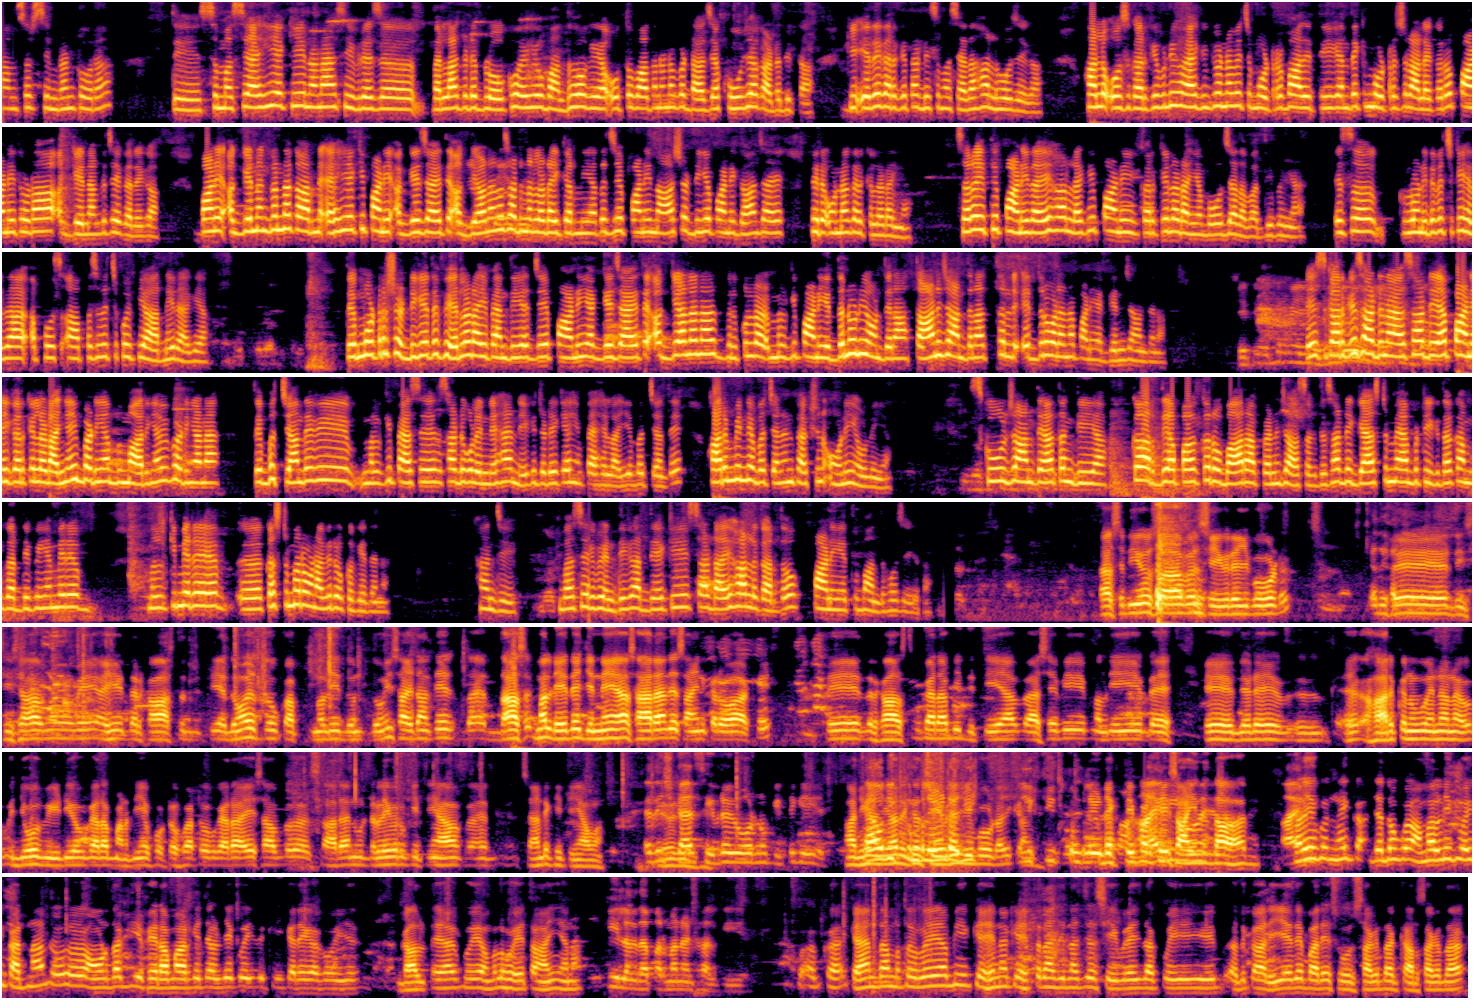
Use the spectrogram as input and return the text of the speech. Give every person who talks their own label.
Speaker 1: ਨਾਮ ਸਰ ਸਿਮਰਨ ਕੌਰ ਆ। ਤੇ ਸਮੱਸਿਆ ਇਹੀ ਹੈ ਕਿ ਇਹਨਾਂ ਨੇ ਸੀਵਰੇਜ, ਪਹਿਲਾਂ ਜਿਹੜੇ ਬਲੋਕ ਹੋਏ ਸੀ, ਉਹ ਬੰਦ ਹੋ ਗਿਆ ਆ। ਉਸ ਤੋਂ ਬਾਅਦ ਉਹਨਾਂ ਨੇ ਵੱਡਾ ਜਿਹਾ ਖੂਹ ਜਿਹਾ ਕੱਢ ਦਿੱਤਾ ਕਿ ਇਹਦੇ ਕਰਕੇ ਤੁਹਾਡੀ ਸਮੱਸਿਆ ਦਾ ਹੱਲ ਹੋ ਜਾਏਗਾ। ਹੱਲ ਉਸ ਕਰਕੇ ਵੀ ਨਹੀਂ ਹੋਇਆ ਕਿਉਂਕਿ ਉਹਨਾਂ ਵਿੱਚ ਮੋਟਰ ਪਾ ਦਿੱਤੀ ਕਹਿੰਦੇ ਕਿ ਮੋਟਰ ਚਲਾ ਲਿਆ ਕਰੋ, ਪਾਣੀ ਥੋੜਾ ਅੱਗੇ ਲੰਘ ਜੇ ਕਰੇਗਾ। ਪਾਣੀ ਅੱਗੇ ਲੰਘਣ ਦਾ ਕਾਰਨ ਇਹੀ ਹੈ ਕਿ ਪਾਣੀ ਅੱਗੇ ਜਾਏ ਤੇ ਅੱਗੇ ਵਾਲਿਆਂ ਨਾਲ ਸਾਡੇ ਨਾਲ ਲੜਾਈ ਕਰਨੀ ਆ ਤੇ ਜੇ ਪਾਣੀ ਨਾ ਛੱਡੀਏ, ਪਾਣੀ ਗਾਂਹ ਜਾਏ, ਫਿਰ ਉਹਨਾਂ ਕਰਕੇ ਲੜਾਈਆਂ। ਸਰ ਇੱਥੇ ਪਾਣੀ ਦਾ ਇਹ ਹੱਲ ਹੈ ਕਿ ਪਾਣੀ ਕਰਕੇ ਲੜਾਈਆਂ ਬਹੁਤ ਜ਼ਿਆਦਾ ਵੱਧਦੀ ਪਈਆਂ। ਇਸ ਕਲੋਨੀ ਦੇ ਵਿੱਚ ਕਿਸੇ ਦਾ ਆਪਸ ਆਪਸ ਵਿੱਚ ਕੋਈ ਪਿਆਰ ਨਹੀਂ ਰਹਿ ਗਿਆ। ਤੇ ਮੋਟਰ ਛੱਡੀਏ ਤੇ ਫੇਰ ਲੜਾਈ ਪੈਂਦੀ ਹੈ। ਜੇ ਪਾਣੀ ਅੱਗੇ ਜਾਏ ਤੇ ਅੱਗੇ ਵਾਲਿਆਂ ਨਾਲ ਬਿਲਕੁਲ ਮਤਲਬ ਕਿ ਪਾਣੀ ਇੱਧਰ ਨੂੰ ਨਹੀਂ ਆਉਣ ਦੇਣਾ, ਤਾਂ ਨਹੀਂ ਜਾਣ ਦੇਣਾ, ਥੱਲੇ, ਇੱਧਰ ਵਾਲਿਆਂ ਨਾਲ ਪਾਣੀ ਅੱਗੇ ਨਹੀਂ ਜਾਣ ਦੇਣਾ। ਇਸ ਕਰਕੇ ਸਾਡੇ ਨਾਲ, ਸਾਡੇ ਆ ਪਾਣੀ ਕਰਕੇ ਲੜਾਈਆਂ ਹੀ ਬੜੀਆਂ, ਬਿਮਾਰੀਆਂ ਵੀ ਬੜੀਆਂ ਨੇ। ਤੇ ਬੱਚਿਆਂ ਦੇ ਵੀ, ਮਤਲਬ ਕਿ ਪੈਸੇ ਸਾਡੇ ਕੋਲ ਇੰਨੇ ਹੈ ਨਹੀਂ ਕਿ ਜਿਹੜੇ ਕਿ ਅਸੀਂ ਪੈਸੇ ਲਾਈਏ ਬੱਚਿਆਂ ਤੇ। ਹਰ ਮਹੀਨੇ ਬੱਚਿਆਂ ਨੂੰ ਇਨਫੈਕਸ਼ਨ ਆਉਣੀ ਆਉਣੀ ਆ। ਸਕੂਲ ਜਾਣ ਤੇ ਆ ਤੰਗੀ ਆ। ਘਰ ਦੇ ਆਪਾਂ ਘਰੋਂ ਬਾਹਰ ਆਪਾਂ ਨੂੰ ਜਾ ਸਕਦੇ। ਸਾਡੇ ਗੈਸਟ ਮੈਂ ਬੁਟੀਕ ਦਾ ਕੰਮ ਕਰਦੀ ਪਈ ਆ ਮੇਰੇ ਮਤਲਬ ਕਿ ਮੇਰੇ ਕਸਟਮਰ ਆਉਣਾ ਵੀ ਰੁਕ ਗਏ ਦੇ ਨੇ। ਹਾਂਜੀ। ਬਸ ਇਹ ਬੇਨਤੀ ਕਰਦੇ ਆ ਕਿ ਸਾਡਾ ਇਹ ਹੱਲ ਕਰ ਦਿਓ। ਪਾਣੀ ਇੱਥੋਂ ਬੰਦ ਹੋ ਜਾਏ ਜਿਹੜਾ
Speaker 2: ਐਸਡੀਓ ਸਾਹਿਬ ਸੀਵਰੇਜ ਬੋਰਡ ਤੇ ਡੀਸੀ ਸਾਹਿਬ ਨੂੰ ਵੀ ਅਸੀਂ ਦਰਖਾਸਤ ਦਿੱਤੀ ਹੈ। ਦੋਵੇਂ ਦੋ ਕੱਪ ਮਤਲਬ ਦੋਵੇਂ ਸਾਈਡਾਂ ਤੇ 10 ਮਹੱਲੇ ਦੇ ਜਿੰਨੇ ਆ ਸਾਰਿਆਂ ਦੇ ਸਾਈਨ ਕਰਵਾ ਕੇ ਤੇ ਦਰਖਾਸਤ ਵਗੈਰਾ ਵੀ ਦਿੱਤੀ ਆ। ਵੈਸੇ ਵੀ ਮਤਲਬ ਇਹ ਜਿਹੜੇ ਹਰ ਇੱਕ ਨੂੰ ਇਹਨਾਂ ਨੂੰ ਜੋ ਵੀਡੀਓ ਵਗੈਰਾ ਬਣਦੀਆਂ ਫੋਟੋ ਫਾਟੋ ਵਗੈਰਾ ਇਹ ਸਭ ਸਾਰਿਆਂ ਨੂੰ ਡਿਲੀਵਰ ਕੀਤੀਆਂ ਸੈਂਡ ਕੀਤੀਆਂ ਵਾ।
Speaker 3: ਇਹਦੀ ਸ਼ਿਕਾਇਤ ਸੀਵਰੇਜ ਬੋਰਡ ਨੂੰ ਕੀਤੀ ਗਈ ਹੈ?
Speaker 2: ਹਾਂਜੀ ਹਾਂਜੀ
Speaker 4: complaint ਹੈ ਜੀ।
Speaker 2: ਬੋਰਡ ਆ ਜੀ
Speaker 4: ਲਿਖਤੀ ਕੰਪਲੇਂਟ
Speaker 2: ਲਿਖਤੀ ਸਾਈਨ ਅਰੇ ਕੋਈ ਨਹੀਂ ਕ- ਜਦੋਂ ਕੋਈ ਅਮਲ ਨਹੀਂ ਕੋਈ ਕਰਨਾ ਤਾਂ ਉਹ ਆਉਣ ਦਾ ਕੀ ਫੇਰਾ ਮਾਰ ਕੇ ਚੱਲ ਜੇ ਕੋਈ ਕੀ ਕਰੇਗਾ ਕੋਈ? ਗੱਲ ਤੇ ਆ ਕੋਈ ਅਮਲ ਹੋਏ ਤਾਂ ਹੀ ਆ ਨਾ।
Speaker 3: ਕੀ ਲੱਗਦਾ ਪਰਮਾਨੈਂਟ ਹੱਲ ਕੀ ਹੈ?
Speaker 2: ਕ- ਕ- ਕਹਿਣ ਦਾ ਮਤਲਬ ਇਹ ਆ ਵੀ ਕਿਸੇ ਨਾ ਕਿਸੇ ਤਰ੍ਹਾਂ ਜਿੰਨਾ ਚਿਰ ਸੀਵਰੇਜ ਦਾ ਕੋਈ ਅਧਿਕਾਰੀ ਇਹਦੇ ਬਾਰੇ ਸੋਚ ਸਕਦਾ ਕਰ ਸਕਦਾ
